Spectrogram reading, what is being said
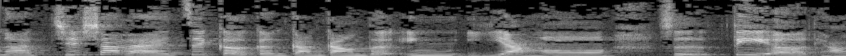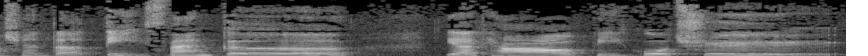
那接下来这个跟刚刚的音一样哦，是第二条弦的第三格，第二条比过去，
